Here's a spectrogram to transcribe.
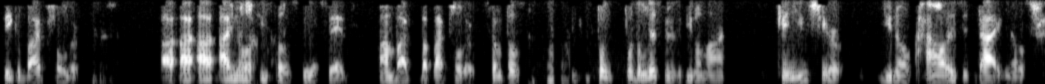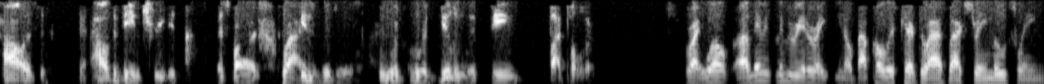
speak of bipolar, I, I I know a few folks who have said I'm bi- bipolar. Some folks, for for the listeners, if you don't mind, can you share? You know, how is it diagnosed? How is it how is it being treated as far as right. individuals who are who are dealing with being bipolar? Right. Well, uh, let me let me reiterate. You know, bipolar is characterized by extreme mood swings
